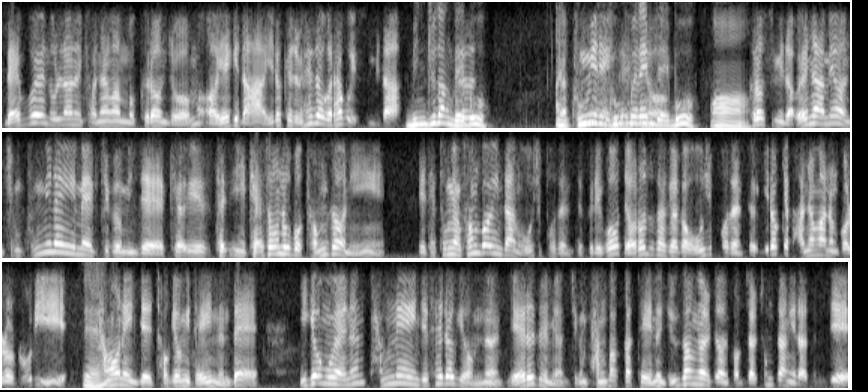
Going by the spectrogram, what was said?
내부의 논란을 겨냥한 뭐 그런 좀 어, 얘기다 이렇게 좀 해석을 하고 있습니다. 민주당 내부, 아니, 국민의힘 국민의힘. 내부. 어. 그렇습니다. 왜냐하면 지금 국민의힘의 지금 이제 겨- 이 대- 이 대선 후보 경선이 이 대통령 선거인단 50% 그리고 여론조사 결과 50% 이렇게 반영하는 걸로 룰이 예. 당원에 이제 적용이 돼 있는데 이 경우에는 당내에 이제 세력이 없는 예를 들면 지금 당 바깥에 있는 윤석열 전 검찰총장이라든지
